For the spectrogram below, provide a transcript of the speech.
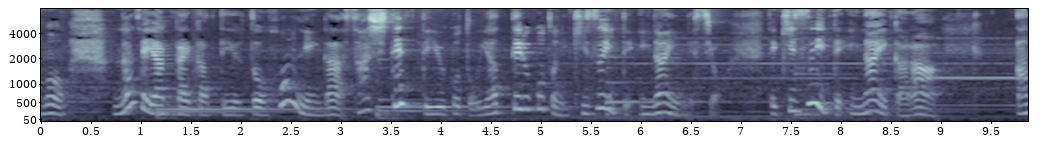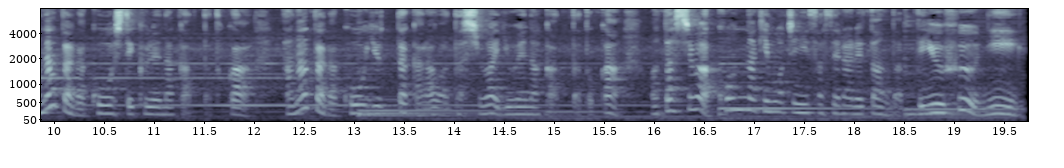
どもなぜ厄介かっていうと本人が察してっていうことをやってることに気づいていないんですよ。で気づいていないからあなたがこうしてくれなかったとかあなたがこう言ったから私は言えなかったとか私はこんな気持ちにさせられたんだっていうふうに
